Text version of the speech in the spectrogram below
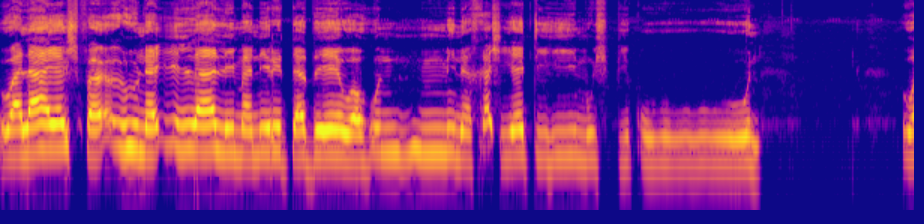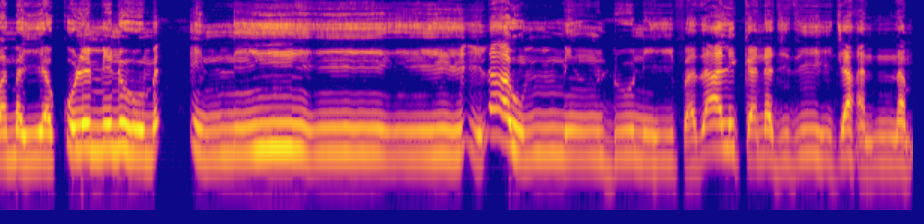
ولا يشفعون إلا لمن ارتضي وهم من خشيته مشفقون. ومن يقل منهم إني إله من دونه فذلك نجزيه جهنم.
